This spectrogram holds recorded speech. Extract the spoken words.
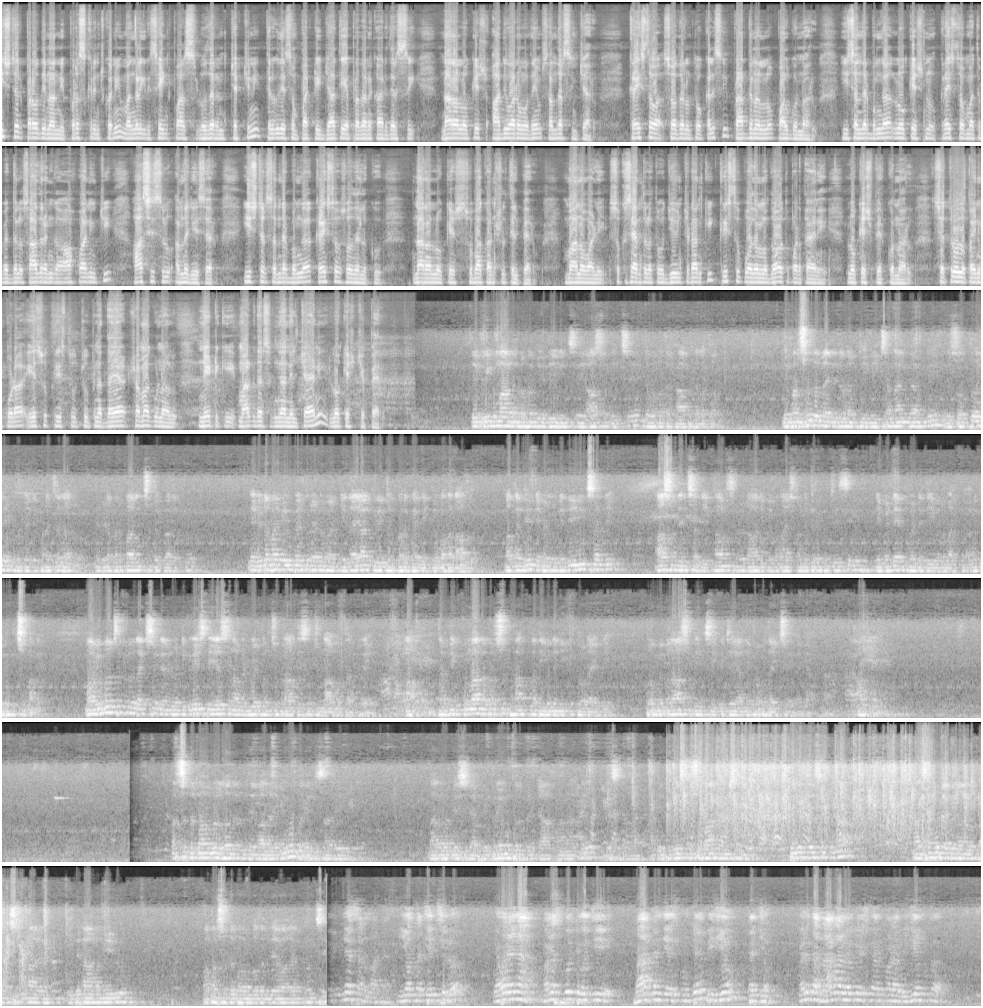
Easter పర్వదినాన్ని పురస్కరించుకొని Mangalagiri Saint Paul's Lutheran చర్చిని తెలుగుదేశం పార్టీ జాతీయ ప్రధాన కార్యదర్శి నారా లోకేష్ ఆదివారం ఉదయం సందర్శించారు. క్రైస్తవ సోదరులతో కలిసి ప్రార్థనల్లో పాల్గొన్నారు. ఈ సందర్భంగా లోకేష్ను క్రైస్తవ మత పెద్దలు సాదరంగా ఆహ్వానించి ఆశీస్సులు అందజేశారు. ఈస్టర్ సందర్భంగా క్రైస్తవ సోదరులకు నారా లోకేష్ శుభాకాంక్షలు తెలిపారు. మానవాళి సుఖశాంతులతో జీవించడానికి క్రీస్తు బోధనలు దోహదపడతాయని లోకేష్ పేర్కొన్నారు. శత్రువులపైన కూడా యేసుక్రీస్తు చూపిన దయ క్షమాగుణాలు నేటికి మార్గదర్శకంగా నిలిచాయని లోకేష్ చెప్పారు. నీ ప్రికుమారుని ప్రభు మీరు దీవించి ఆస్వాదించి నీ ఉన్నత కాపుదలతో నీ పరిశుద్ధమైనటువంటి నీ జనాంగాన్ని నీ సొత్తు అనేటువంటి నీ ప్రజలను నీ బిడ్డ పరిపాలించడం కొరకు నీ బిడ్డపై మీరు పెడుతున్నటువంటి దయా కిరీటం కొరకై నీకు వదనాలు. మా తండ్రి నీ బిడ్డను మీరు దీవించండి ఆస్వాదించండి. కావలసిన ఆరోగ్యం నాశనం అనుగ్రహించేసి నీ బిడ్డైనటువంటి దీవెన వరకు అనుగ్రహించమని. మా విమోచకుడు రక్షకుడైనటువంటి క్రీస్తు యేసునామని వేడుకొంచు ప్రార్థిస్తున్నాము తండ్రి. ఆమేన్. తండ్రి కుమార పరిశుద్ధాత్మ దీవెన నీకు తోడైంది. ప్రభు మిమ్మల్ని ఆస్వాదించి విజయాన్ని ప్రభు దయచేయగా పరిశుద్ధ టౌన్లో లోదన దేవాలయం మొదటిసారి నరవదేశ్ గారికి ప్రేమపూర్వక ఆహ్వానాన్ని. అది శుభాకాంక్షలు మా సముద్రంలో పరిశుభ్రాలు ఈ దినాల మీరు మా పరిశుద్ధ దేవాలయం నుంచి విట్నెస్ అన్నమాట ఈ యొక్క చర్చిలో ఎవరైనా మనస్ఫూర్తి వచ్చి ప్రార్థన చేసుకుంటే విజయం తథ్యం. కనుక నారా లోకేష్ గారు కూడా విజయంతో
